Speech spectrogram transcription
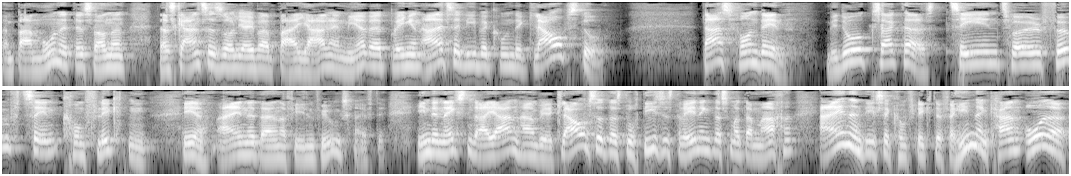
ein paar Monate, sondern das Ganze soll ja über ein paar Jahre Mehrwert bringen. Also, lieber Kunde, glaubst du, dass von den wie du gesagt hast, 10, 12, 15 Konflikten, der, eine deiner vielen Führungskräfte. In den nächsten drei Jahren haben wir, glaubst du, dass durch dieses Training, das wir da machen, einen dieser Konflikte verhindern kann oder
